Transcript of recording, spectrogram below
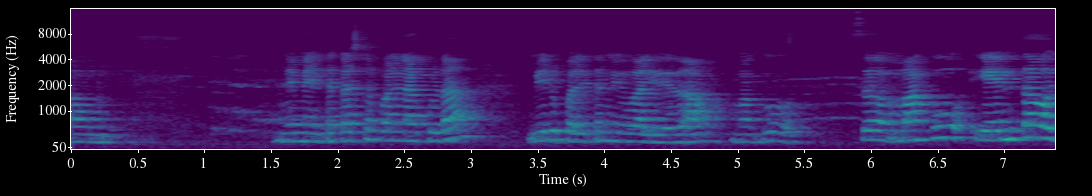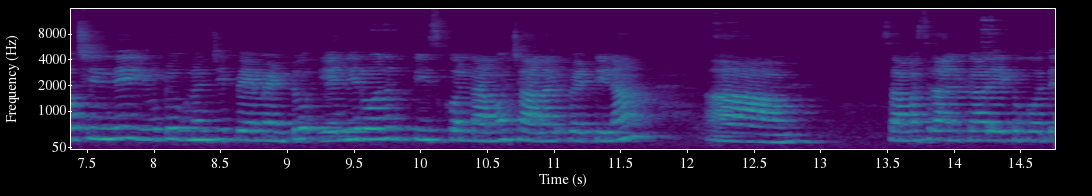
అవును. మేము ఎంత కష్టపడినా కూడా మీరు ఫలితం ఇవ్వాలి కదా మాకు. సో మాకు ఎంత వచ్చింది యూట్యూబ్ నుంచి పేమెంట్ ఎన్ని రోజులు తీసుకున్నాము ఛానల్ పెట్టిన సంవత్సరానికా లేకపోతే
